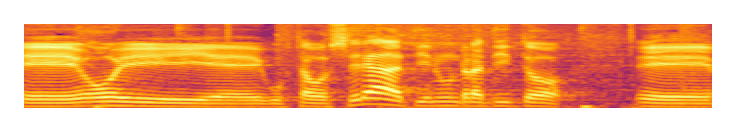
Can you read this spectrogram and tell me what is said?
Eh, hoy eh, Gustavo Cerati. En un ratito eh,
